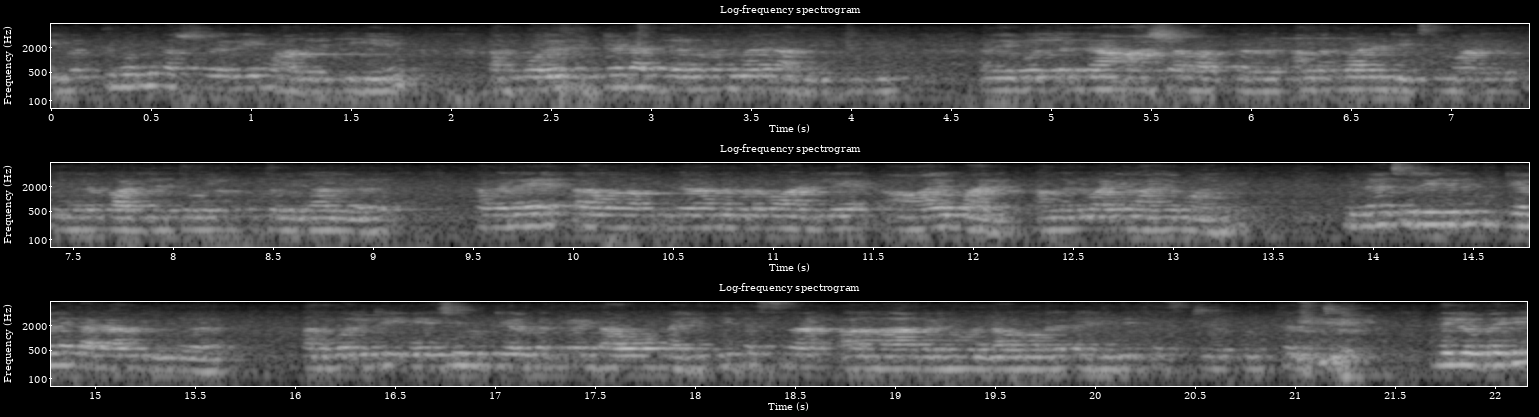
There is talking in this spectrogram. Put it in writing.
ഇരുപത്തിമൂന്ന് കർഷകരെയും ആദരിക്കുകയും അതുപോലെ റിട്ടയർഡ് അധ്യാപകന്മാരെ ആദരിക്കുകയും അതേപോലെ തന്നെ ആശാ വർക്കർ അംഗൻവാടി ടീച്ചർമാർ പിന്നെ വാർഡിലെ തൊഴിലാളികൾ അങ്ങനെ പിന്നെ നമ്മുടെ വാർഡിലെ ആയമാർ അംഗൻവാടി ആയമാർ പിന്നെ ചെറിയ ചെറിയ കുട്ടികളെ കലാവിരുന്നുകൾ അതുപോലെ ടീനേജ് കുട്ടികൾക്കൊക്കെ ഉണ്ടാവും മെഹന്തി ഫെസ്റ്റ് ആഗ്രഹം ഉണ്ടാവും അവരെ മെഹന്തി ഫെസ്റ്റ് ഫുഡ് ഫെസ്റ്റ്. ഇതിലുപരി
